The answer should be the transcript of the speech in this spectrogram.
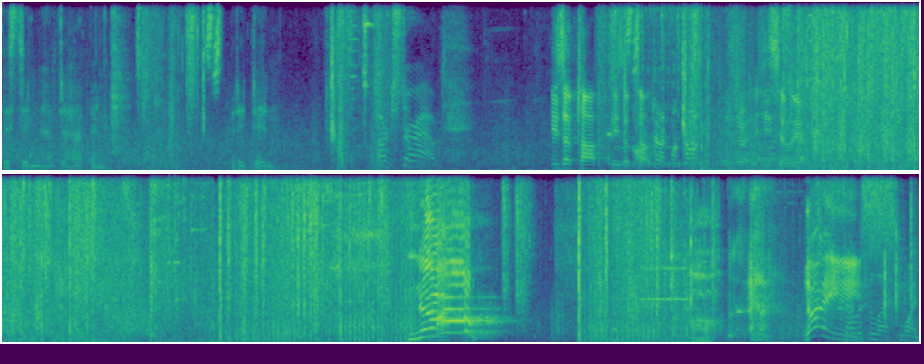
This didn't have to happen. But it did. Arcstar out. He's up top. He's up top. He's right. He's healing up. No! Oh, Nice. That was the last one.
